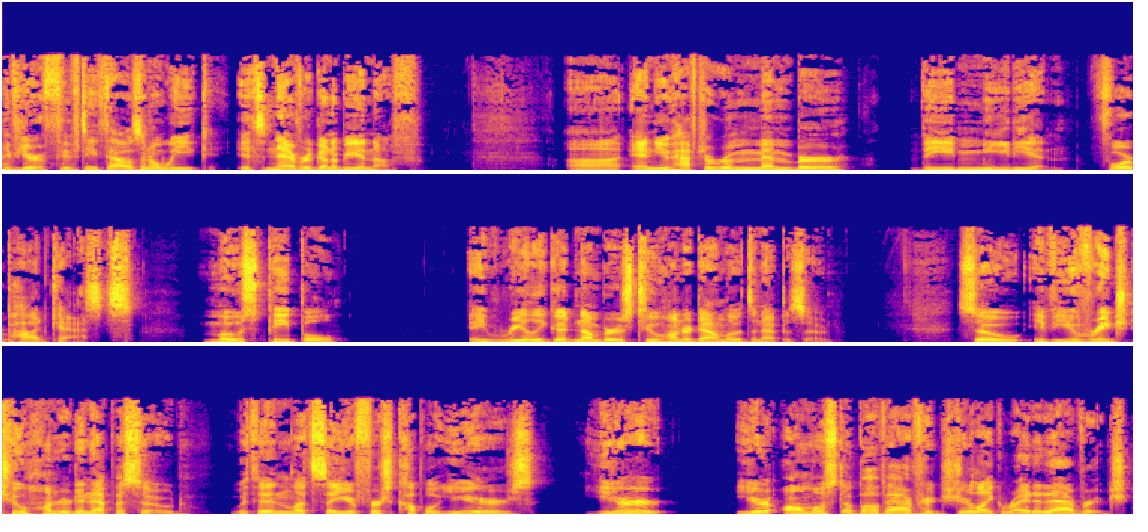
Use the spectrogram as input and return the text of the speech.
If you're at 50,000 a week, it's never going to be enough. Uh, and you have to remember the median for podcasts. Most people a really good number is 200 downloads an episode. So if you've reached 200 an episode within, let's say, your first couple years, you're you're almost above average. You're like right at average.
